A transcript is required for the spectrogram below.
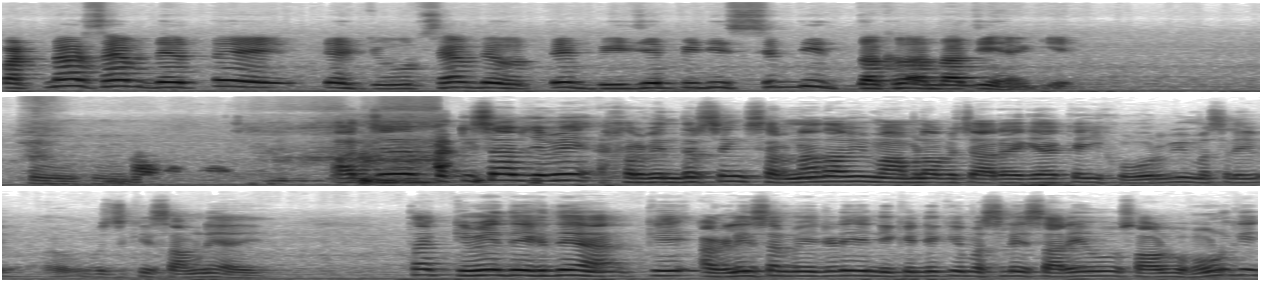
ਪਟਨਾ ਸਾਹਿਬ ਦੇ ਉੱਤੇ ਤੇ ਹਜੂਰ ਸਾਹਿਬ ਦੇ ਉੱਤੇ ਬੀਜੇਪੀ ਦੀ ਸਿੱਧੀ ਦਖਲ ਅੰਦਾਜ਼ੀ ਹੈਗੀ ਹੈ। ਅੱਜ ਪੱਟੀ ਸਾਹਿਬ ਜਿਵੇਂ ਹਰਵਿੰਦਰ ਸਿੰਘ ਸਰਨਾ ਦਾ ਵੀ ਮਾਮਲਾ ਵਿਚਾਰਿਆ ਗਿਆ ਕਈ ਹੋਰ ਵੀ ਮਸਲੇ ਉੱਜ ਕੇ ਸਾਹਮਣੇ ਆਏ। ਤਾਂ ਕਿਵੇਂ ਦੇਖਦੇ ਆ ਕਿ ਅਗਲੇ ਸਮੇਂ ਜਿਹੜੇ ਨਿੱਕੇ ਨਿੱਕੇ ਮਸਲੇ ਸਾਰੇ ਉਹ ਸੋਲਵ ਹੋਣਗੇ?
